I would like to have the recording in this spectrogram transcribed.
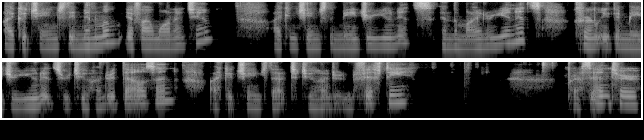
I could change the minimum if I wanted to. I can change the major units and the minor units. Currently the major units are 200,000. I could change that to 250. Press enter,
